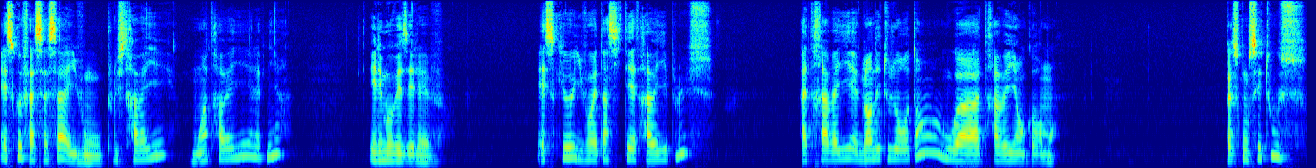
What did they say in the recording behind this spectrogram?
est-ce que face à ça, ils vont plus travailler, moins travailler à l'avenir? Et les mauvais élèves, est-ce qu'ils vont être incités à travailler plus? À travailler, à glander toujours autant ou à travailler encore moins? Parce qu'on sait tous,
